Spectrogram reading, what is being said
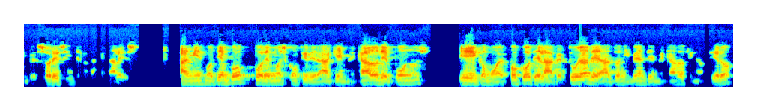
inversores internacionales. Al mismo tiempo, podemos considerar que el mercado de bonos y como el foco de la apertura de alto nivel del mercado financiero,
